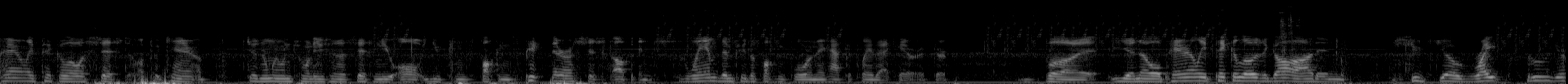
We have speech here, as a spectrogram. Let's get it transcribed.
Apparently, Piccolo assist. Can't. Because normally when someone uses an assist, and you all you can fucking pick their assist up and slam them to the fucking floor, and they have to play that character. But you know, apparently Piccolo's a god and shoots you right through your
